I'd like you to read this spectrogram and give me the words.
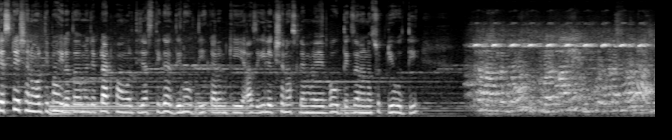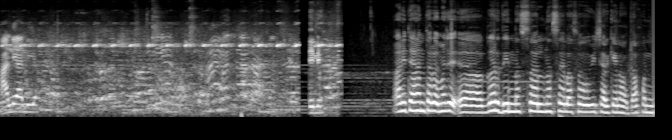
इथे स्टेशनवरती पाहिलं तर म्हणजे प्लॅटफॉर्मवरती जास्ती गर्दी नव्हती कारण की आज इलेक्शन असल्यामुळे बहुतेक जणांना सुट्टी होती. आली आली. आणि त्यानंतर म्हणजे गर्दी नसल नसल असं विचार केला होता. पण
